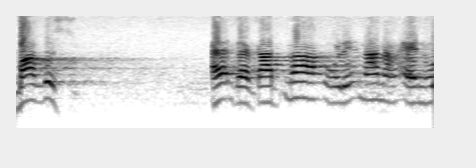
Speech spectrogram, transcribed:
bagus eh dekatna ulik nanang NW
